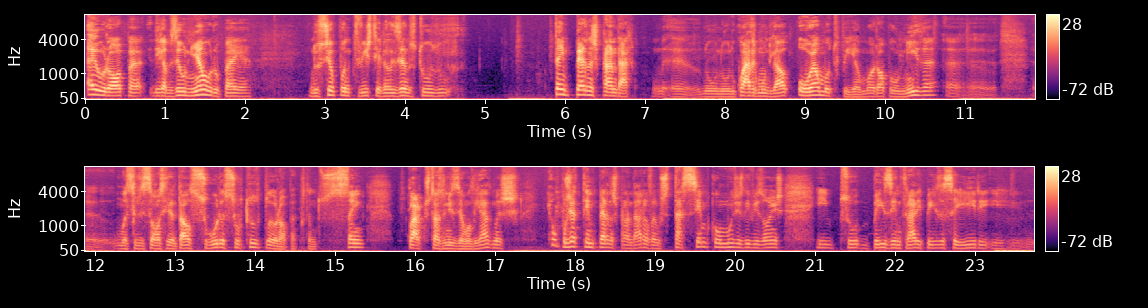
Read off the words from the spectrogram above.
a Europa, digamos, a União Europeia, no seu ponto de vista, analisando tudo, tem pernas para andar uh, no, no, quadro mundial ou é uma utopia? Uma Europa unida, uh, uma civilização ocidental segura, sobretudo pela Europa. Portanto, sem. Claro que os Estados Unidos é um aliado, mas é um projeto que tem pernas para andar ou vamos estar sempre com muitas divisões e países a entrar e países a sair? E,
